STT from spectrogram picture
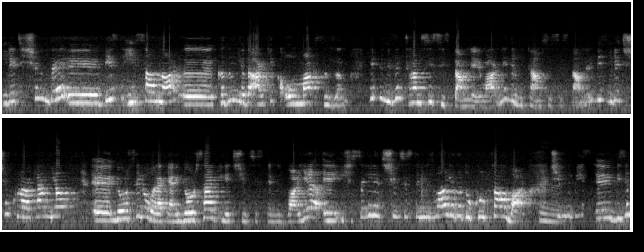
İletişimde e, biz insanlar e, kadın ya da erkek olmaksızın hepimizin temsil sistemleri var. Nedir bu temsil sistemleri? Biz iletişim kurarken ya e, görsel olarak yani görsel iletişim sistemimiz var ya e, işitsel iletişim sistemimiz var ya da dokunsal var. Hı hı. Şimdi biz e, bizim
